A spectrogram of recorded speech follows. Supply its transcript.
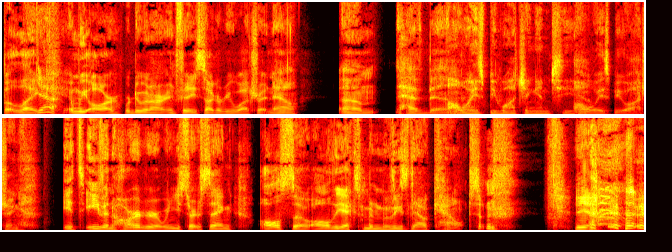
But like Yeah. and we are. We're doing our Infinity Saga rewatch right now. Um have been Always be watching MCU. always be watching. It's even harder when you start saying also all the X Men movies now count. Yeah.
